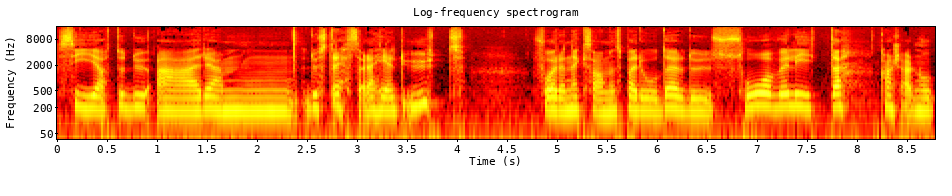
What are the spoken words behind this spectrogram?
Si at du er em, Du stresser deg helt ut for en eksamensperiode, eller du sover lite. Kanskje er det noen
